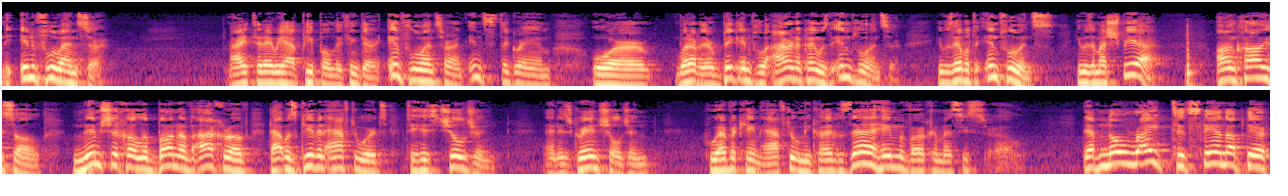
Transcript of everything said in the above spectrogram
The influencer. Right? Today we have people, they think they're an influencer on Instagram or whatever. They're a big influencer. Aaron Akain was the influencer. He was able to influence. He was a mashpia on Klal Yisrael. Nimshecha lebanav achrov, that was given afterwards to his children and his grandchildren, whoever came after. They have no right to stand up there.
